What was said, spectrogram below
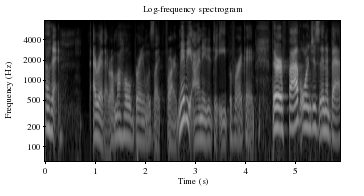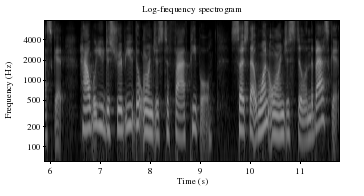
Okay, I read that wrong. My whole brain was like fart. Maybe I needed to eat before I came. There are five oranges in a basket. How will you distribute the oranges to five people such that one orange is still in the basket?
